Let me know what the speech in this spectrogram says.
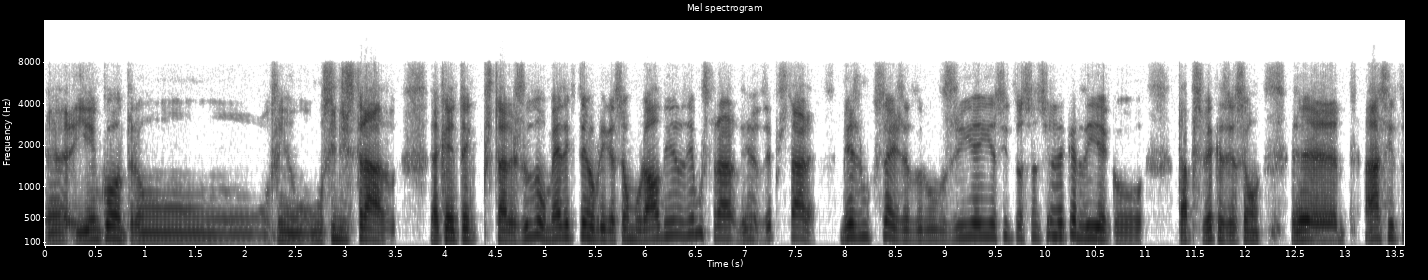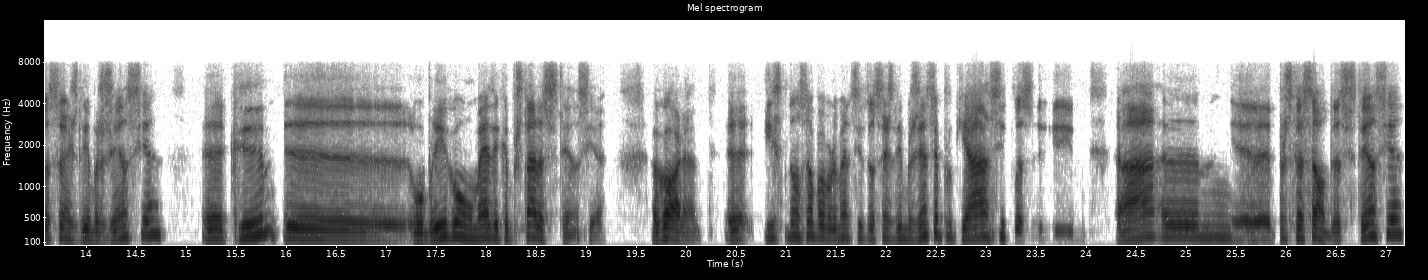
uh, e encontra um, enfim, um sinistrado a quem tem que prestar ajuda, o médico tem a obrigação moral de, de, mostrar, de, de prestar, mesmo que seja de urologia e a situação seja cardíaca. Ou, está a perceber? Quer dizer, são, uh, há situações de emergência uh, que obrigam o médico a prestar assistência. Agora, uh, isto não são propriamente situações de emergência, porque há, há uh, prestação de assistência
